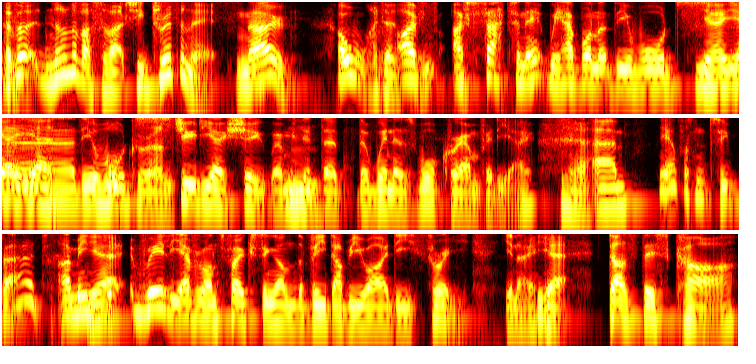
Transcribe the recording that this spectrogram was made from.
Have, uh, None of us have actually driven it. No. Oh, I don't I've think- I've sat in it. We had one at the awards. Yeah, yeah, yeah. uh, the, The awards studio shoot when we did the the winners walk around video. Yeah. um, yeah, it wasn't too bad. I mean, Yeah. really, everyone's focusing on the VW ID3. You know, Yeah. does this car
